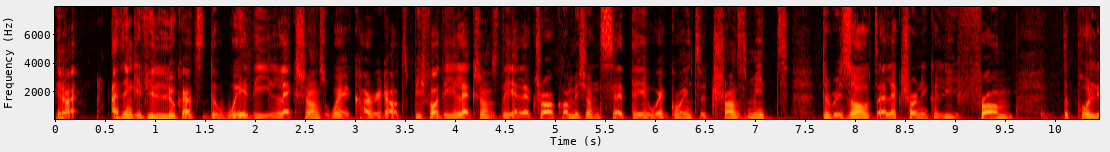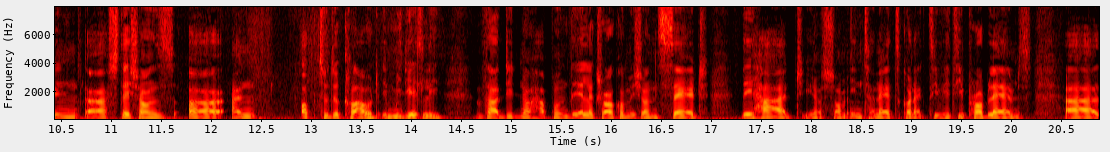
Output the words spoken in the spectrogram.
You know, I think if you look at the way the elections were carried out, before the elections, the Electoral Commission said they were going to transmit the result electronically from the polling uh, stations uh, and up to the cloud immediately. That did not happen. The Electoral Commission said they had, you know, some internet connectivity problems. Uh,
